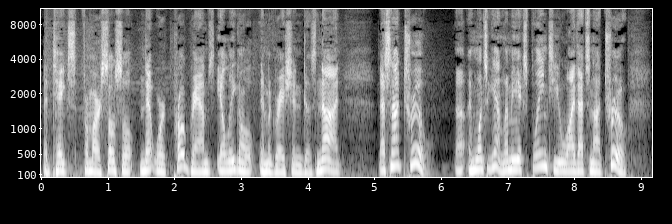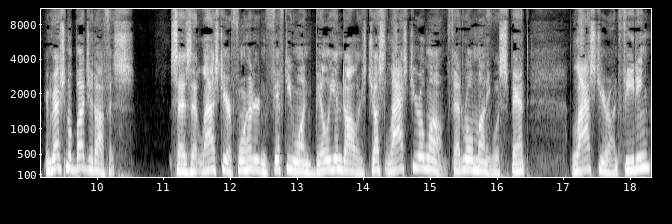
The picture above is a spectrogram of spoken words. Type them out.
that takes from our social network programs. Illegal immigration does not. That's not true. Uh, and once again, let me explain to you why that's not true. Congressional Budget Office says that last year, $451 billion, just last year alone, federal money was spent last year on feeding,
